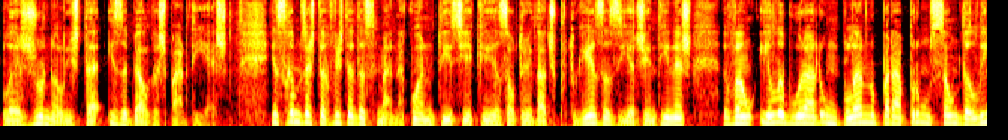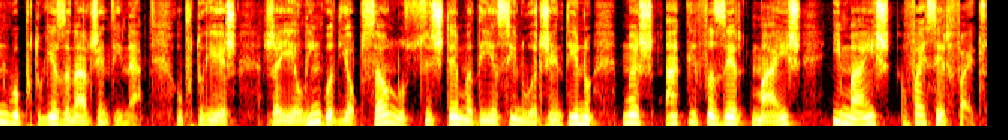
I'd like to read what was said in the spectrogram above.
pela jornalista Isabel Gaspar Dias. Encerramos esta revista da semana com a notícia que as autoridades portuguesas e argentinas vão elaborar um plano para a promoção da língua portuguesa na Argentina. O português já é língua de opção no sistema de ensino argentino, mas há que fazer mais e mais vai ser feito.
